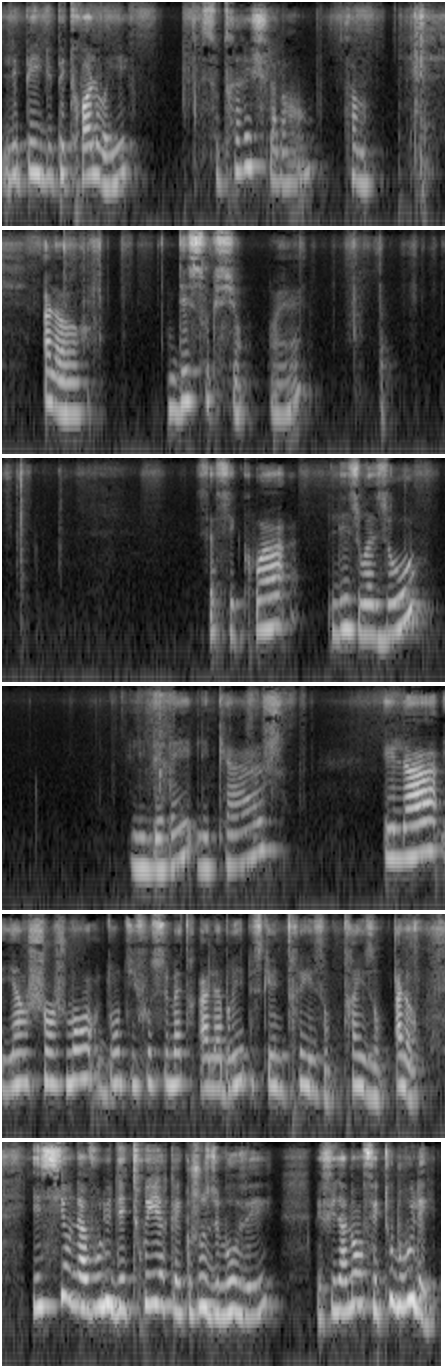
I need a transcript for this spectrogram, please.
les, pays du pétrole, vous voyez. Ils sont très riches là-bas. Hein. Enfin bon. Alors, Destruction, ouais. Ça, c'est quoi? Les oiseaux. Libérer les cages. Et là, il y a un changement dont il faut se mettre à l'abri parce qu'il y a une trahison. trahison. Alors, ici, on a voulu détruire quelque chose de mauvais, mais finalement, on fait tout brûler.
